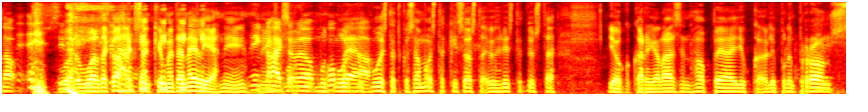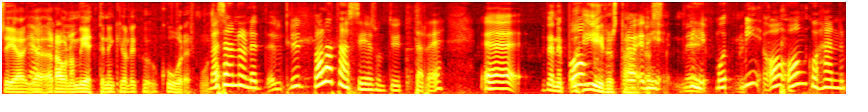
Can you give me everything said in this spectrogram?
No, sinä, vuodelta 84, niin. niin, niin Mutta mut, mut, muistatko samoista kisoista yhdistetystä Jouko Karjalaisen hopeaa, Jukka Ylipulin pronssi ja, ja Rauno Miettinenkin oli kuudes. Muista. Mä sanon, että nyt palataan siihen sun tyttäreen. Miten ne hiihdosta no, niin, niin, niin, mutta mi, on, onko hän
